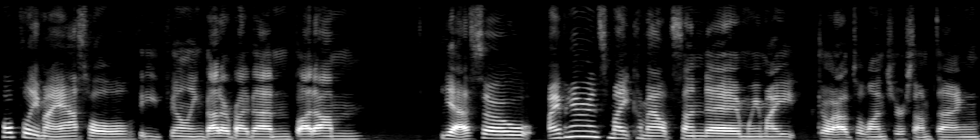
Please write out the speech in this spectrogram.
Hopefully, my asshole will be feeling better by then. But, um, yeah, so my parents might come out Sunday and we might go out to lunch or something.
